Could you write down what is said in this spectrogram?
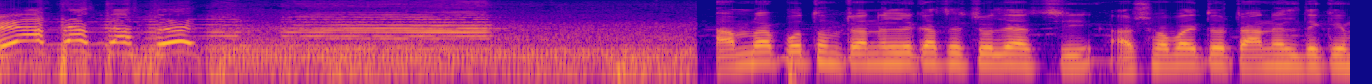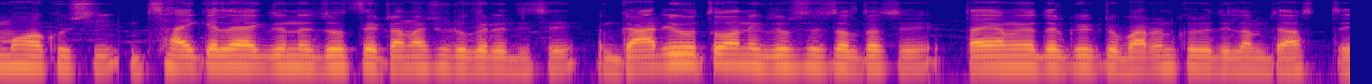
এই আস্তে আস্তে আস্তে। আমরা প্রথম টানেলের কাছে চলে আসছি আর সবাই তো টানেল দেখে মহা খুশি। সাইকেলে একজনের জোরসে টানা শুরু করে দিছে। গাড়িও তো অনেক জোরসে চলতেছে তাই আমি ওদেরকে একটু বারণ করে দিলাম যে আসতে।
